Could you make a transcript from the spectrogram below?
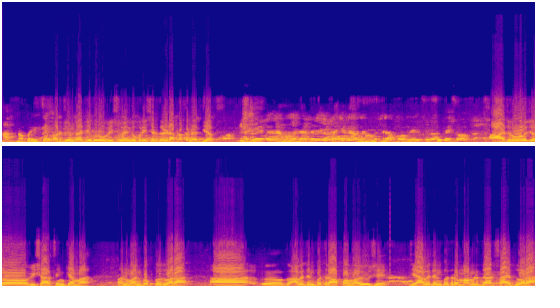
આપનો પરિચય. અર્જુન રાજ્યગુરુ વિશ્વ હિન્દુ પરિષદ ગરડા પ્રખંડ અધ્યક્ષ? આજ રોજ વિશાળ સંખ્યામાં હનુમાન ભક્તો દ્વારા આ આવેદનપત્ર આપવામાં આવ્યું છે. જે આવેદનપત્ર મામલતદાર સાહેબ દ્વારા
